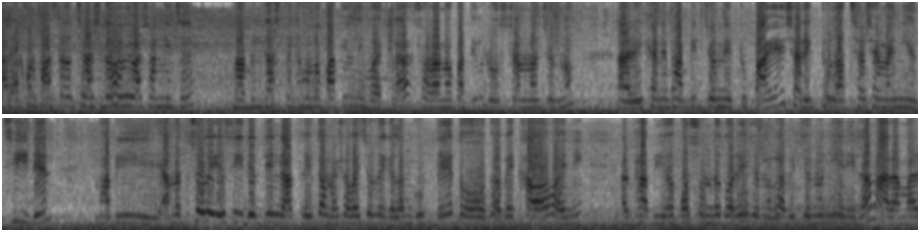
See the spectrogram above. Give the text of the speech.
আর এখন ফার্স্টটা হচ্ছে রাশিদা ভাবি বাসার নিচে। ভাবির কাছ থেকে হলো পাতিল নিব একটা সরানো পাতিল রোস্ট রান্নার জন্য। আর এখানে ভাবির জন্য একটু পায়েস আর একটু লাচ্ছা সেমাই নিয়েছি ঈদের। ভাবি, আমরা তো চলে গেছি ঈদের দিন রাত্রে, তো আমরা সবাই চলে গেলাম ঘুরতে, তো ওভাবে খাওয়া হয়নি। আর ভাবিও পছন্দ করে, এই জন্য ভাবির জন্য নিয়ে নিলাম। আর আমার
